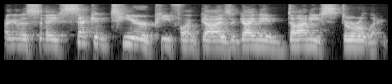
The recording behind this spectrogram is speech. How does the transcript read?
I'm going to say, second tier P Funk guys, a guy named Donnie Sterling.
